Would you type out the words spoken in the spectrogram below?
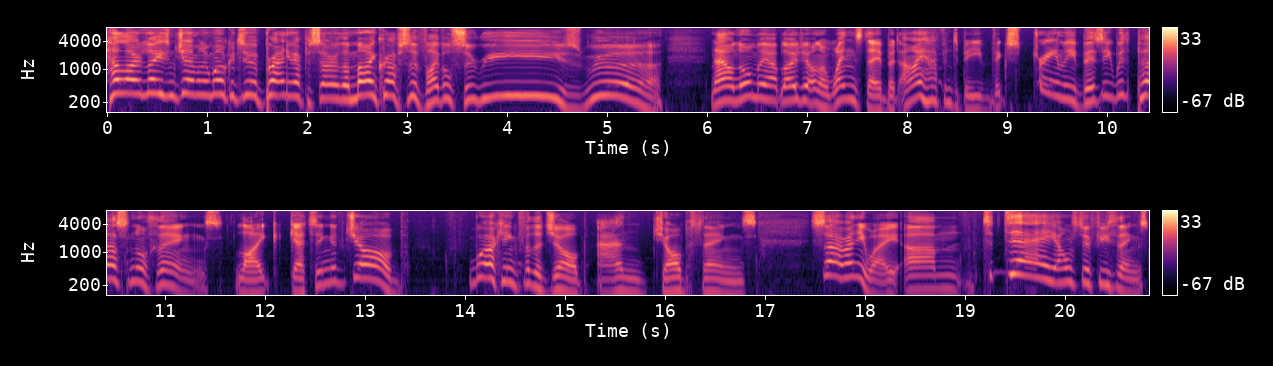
Hello, ladies and gentlemen, and welcome to a brand new episode of the Minecraft Survival Series. Now, normally I upload it on a Wednesday, but I happen to be extremely busy with personal things, like getting a job, working for the job, and job things. So anyway, um, today I want to do a few things.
